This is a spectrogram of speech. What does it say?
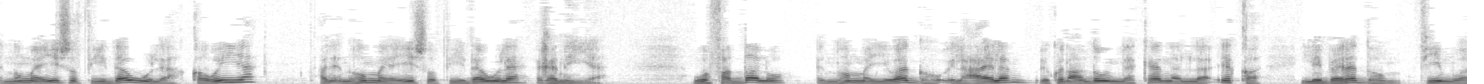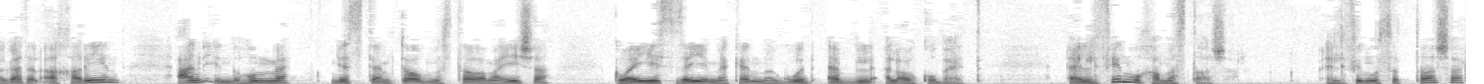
إن هم يعيشوا في دولة قوية عن إن هم يعيشوا في دولة غنية. وفضلوا إن هم يواجهوا العالم ويكون عندهم المكانة اللائقة لبلدهم في مواجهة الآخرين عن إن هم يستمتعوا بمستوى معيشة كويس زي ما كان موجود قبل العقوبات. 2015 2016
